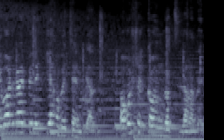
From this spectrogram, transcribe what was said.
এবারের পেলে কি হবে চ্যাম্পিয়ন? অবশ্যই কমেন্ট বক্সে জানাবেন।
